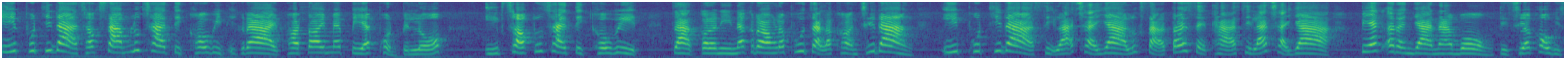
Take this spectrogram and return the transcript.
อีฟพุทธิดาช็อกซ้ำลูกชายติดโควิด อีกรายพอต้อยแม่เปียกผลเป็นลบ อีฟช็อกลูกชายติดโควิด จากกรณีนักร้องและผู้จัดละครชื่อดัง อีฟพุทธิดาศิระฉายา ลูกสาวต้อยเศรษฐาศิระฉายา เปียกอรัญญานามวงศ์ติดเชื้อโควิด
